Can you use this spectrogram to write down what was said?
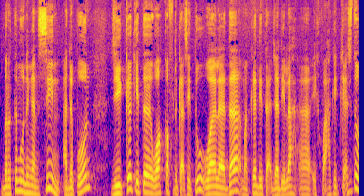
bertemu dengan sin. Adapun jika kita wakaf dekat situ walada maka dia tak jadilah uh, ikhfa hakiki kat situ.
